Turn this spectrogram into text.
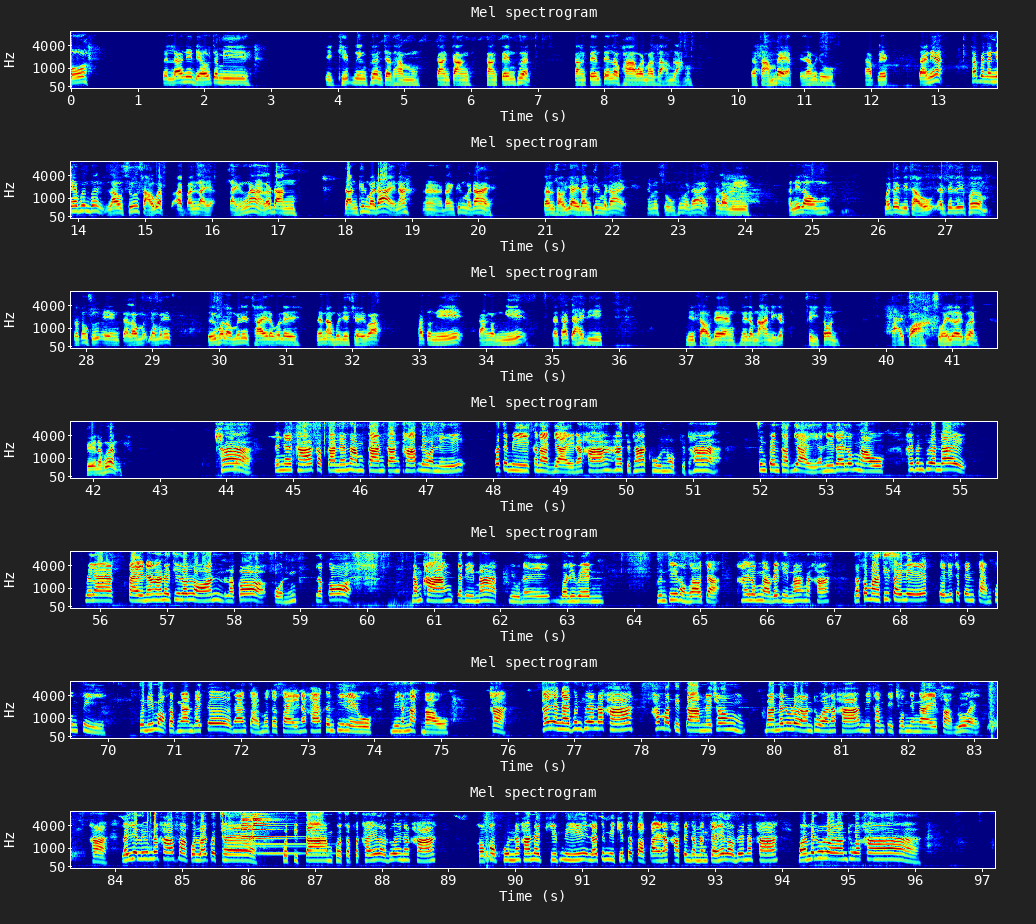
เสร็จแล้วเนี่ยเดี๋ยวจะมีอีกคลิปหนึ่งเพื่อนจะทำการกลางกลางเต็นท์เพื่อนกลางเต็นท์เต็นท์เราพากันมาสามหลัง แต่สามแบบเดี๋ยวจะให้ดูครับเล็ก แต่อันเนี้ยถ้าเป็นอันเนี้ยเพื่อนๆ เราซื้อเสาแบบอันไหนอะใส่ข้างหน้า แล้วดัน ดันขึ้นมาได้นะอ่าดันขึ้นมาได้ ดันเสาใหญ่ดันขึ้นมาได้ ให้มันสูงขึ้นมาได้ ถ้าเรามี อันนี้เราไม่ได้มีเสาแอนเซอรี่เพิ่ม เราต้องซื้อเอง แต่เรายังไม่ได้ซื้อเพราะเราไม่ได้ใช้เราก็เลยแนะนำเพื่อนเฉยๆว่า ถ้าตัวนี้กลางแบบนี้ แต่ถ้าจะให้ดี มีเสาแดงในตำนานอีกสักสี่ต้นซ้ายขวาสวยเลยเพื่อนโอเคนะเพื่อน ค่ะ เป็นไงคะกับการแนะนำการการคราฟในวันนี้ ก็จะมีขนาดใหญ่นะคะ 5.5คูณ6.5 ซึ่งเป็นทับใหญ่ อันนี้ได้ร่มเงาให้เพื่อนๆได้ เวลาไปนะคะ ในที่ร้อนๆ แล้วก็ฝน แล้วก็น้ำค้างจะดีมาก อยู่ในบริเวณพื้นที่ของเราจะให้ร่มเงาได้ดีมากนะคะ แล้วก็มาที่ไซส์เล็ก ตัวนี้จะเป็น3คูณ4ตัวนี้เหมาะกับงานไบเกอร์ งานสายมอเตอร์ไซค์นะคะ เคลื่อนที่เร็ว มีน้ำหนักเบาค่ะ ถ้ายังไงเพื่อนๆนะคะ เข้ามาติดตามในช่องบานไม่รู้เลยออนทัวร์นะคะ มีคำติชมยังไงฝากด้วยค่ะ และอย่าลืมนะคะ ฝากกดไลค์กดแชร์ กดติดตาม กด subscribe ให้เราด้วยนะคะ ขอขอบคุณนะคะในคลิปนี้ และจะมีคลิปต่อๆไปนะคะ เป็นกำลังใจให้เราด้วยนะคะบานไม่รู้เลยออนทัวร์ค่ะ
